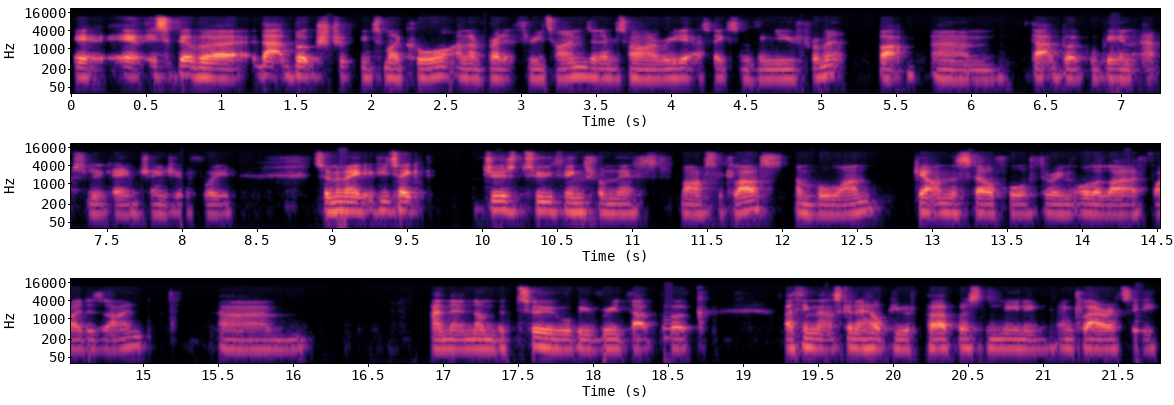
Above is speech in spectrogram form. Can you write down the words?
it, it's a bit of a that book shook me to my core, and I've read it three times. And every time I read it, I take something new from it. But um, that book will be an absolute game changer for you. So, mate, if you take just two things from this masterclass, number one, get on the self authoring or the life by design. Um, and then number two will be read that book I think that's going to help you with purpose and meaning and clarity.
